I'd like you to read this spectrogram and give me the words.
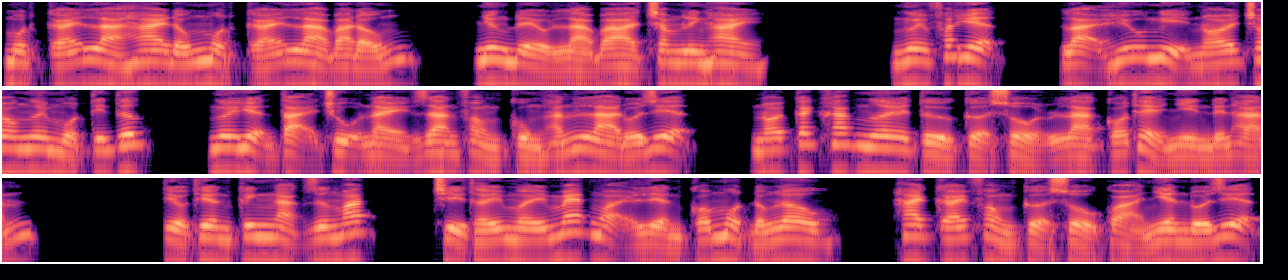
một cái là hai đống một cái là ba đống, nhưng đều là 302. Ngươi phát hiện, lại hữu nghị nói cho ngươi một tin tức, ngươi hiện tại trụ này gian phòng cùng hắn là đối diện, nói cách khác ngươi từ cửa sổ là có thể nhìn đến hắn. Tiểu thiên kinh ngạc dương mắt, chỉ thấy mấy mét ngoại liền có một đống lâu, hai cái phòng cửa sổ quả nhiên đối diện,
